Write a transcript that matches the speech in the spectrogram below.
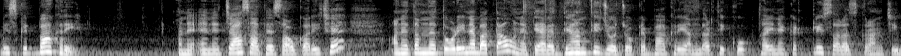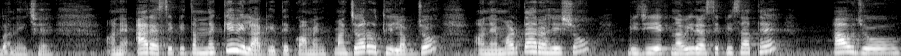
બિસ્કિટ ભાખરી. અને એને ચા સાથે સર્વ કરી છે. અને તમને તોડીને બતાવું ને ત્યારે ધ્યાનથી જોજો કે ભાખરી અંદરથી કૂક થઈને કેટલી સરસ ક્રન્ચી બની છે. અને આ રેસીપી તમને કેવી લાગી તે કોમેન્ટમાં જરૂરથી લખજો. અને મળતા રહીશું બીજી એક નવી રેસીપી સાથે. આવજો.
